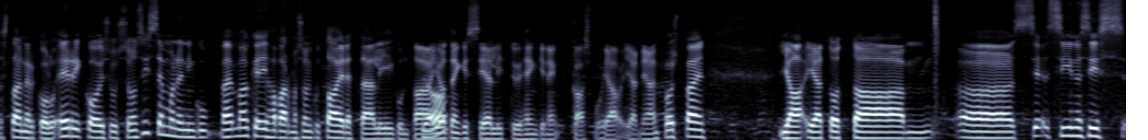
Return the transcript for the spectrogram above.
Steiner-koulun erikoisuus. Se on siis semmoinen, niin kuin, mä en mä oikein ihan varma, se on niin kuin taidetta ja liikuntaa. Joo. Ja jotenkin siihen liittyy henkinen kasvu ja, ja näin poispäin. Ja, ja tota, äh, siinä siis,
